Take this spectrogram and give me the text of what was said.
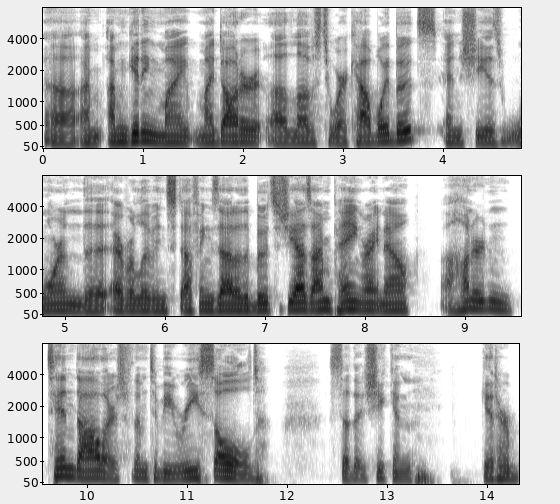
Uh, I'm I'm getting my my daughter uh, loves to wear cowboy boots, and she has worn the ever living stuffings out of the boots she has. I'm paying right now $110 for them to be resold so that she can get her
